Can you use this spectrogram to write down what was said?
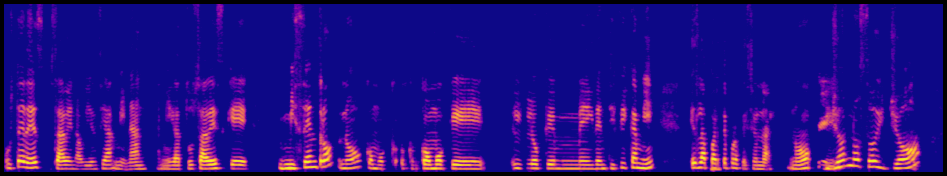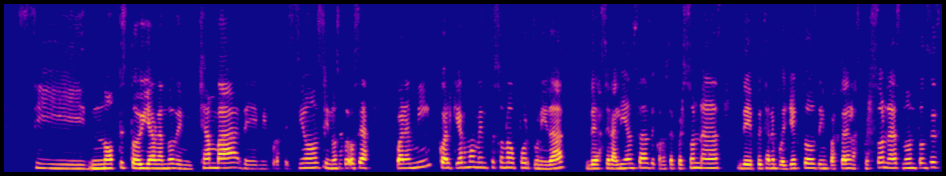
ustedes saben, audiencia, Minan, amiga, tú sabes que mi centro, ¿no? Como, como que lo que me identifica a mí es la parte profesional, ¿no? sí, Yo no soy yo si no te estoy hablando de mi chamba, de mi profesión, si no estoy, o sea, para mí cualquier momento es una oportunidad de hacer alianzas, de conocer personas, de pensar en proyectos, de impactar en las personas, ¿no? Entonces,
